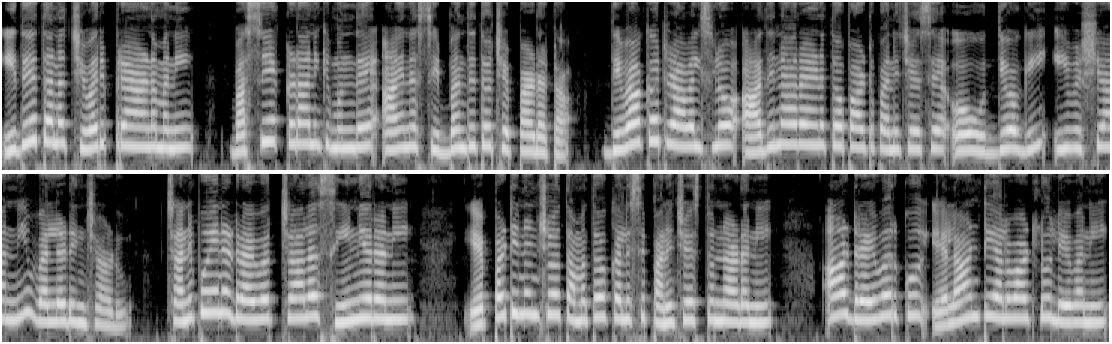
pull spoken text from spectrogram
ఇదే తన చివరి ప్రయాణమని బస్సు ఎక్కడానికి ముందే ఆయన సిబ్బందితో చెప్పాడట. దివాకర్ ట్రావెల్స్లో ఆదినారాయణతో పాటు పనిచేసే ఓ ఉద్యోగి ఈ విషయాన్ని వెల్లడించాడు. చనిపోయిన డ్రైవర్ చాలా సీనియర్ అని ఎప్పటి నుంచో తమతో కలిసి పనిచేస్తున్నాడని ఆ డ్రైవర్కు ఎలాంటి అలవాట్లు లేవని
